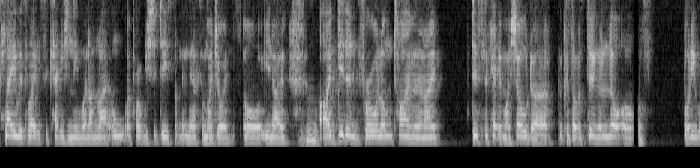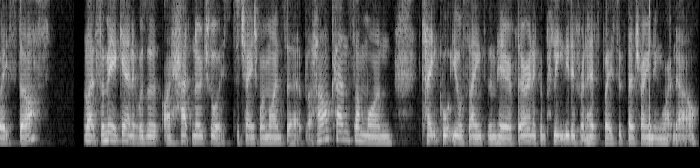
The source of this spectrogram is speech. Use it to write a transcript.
play with weights occasionally when I'm like, oh, I probably should do something there for my joints, or you know, mm-hmm. I didn't for a long time, and then I dislocated my shoulder because I was doing a lot of body weight stuff. Like for me, again, it was a I had no choice to change my mindset. But how can someone take what you're saying to them here if they're in a completely different headspace if they're training right now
